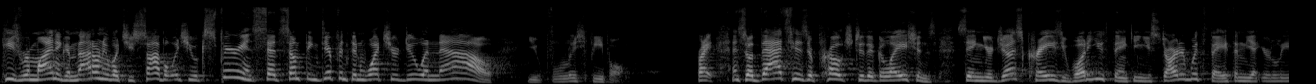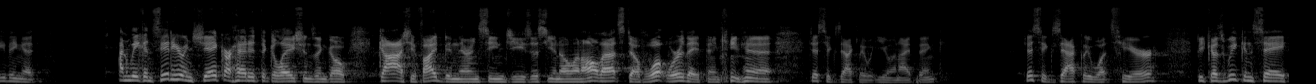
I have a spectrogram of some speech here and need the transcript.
He's reminding him not only what you saw, but what you experienced said something different than what you're doing now, you foolish people. Right? And so that's his approach to the Galatians, saying, You're just crazy. What are you thinking? You started with faith, and yet you're leaving it. And we can sit here and shake our head at the Galatians and go, Gosh, if I'd been there and seen Jesus, you know, and all that stuff, what were they thinking? just exactly what you and I think. Just exactly what's here. Because we can say,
